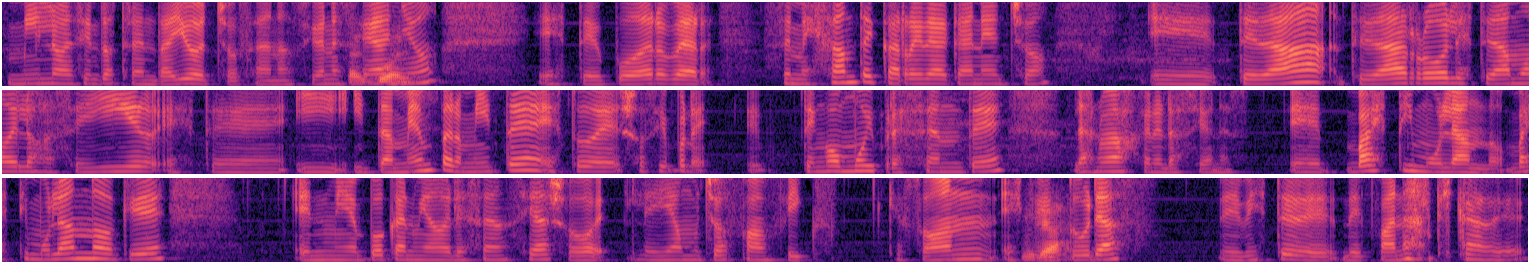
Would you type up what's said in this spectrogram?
1938, o sea, nació en ese año, este, poder ver semejante carrera que han hecho, eh, te da te da roles, te da modelos a seguir este, y, también permite esto de, yo siempre eh, tengo muy presente las nuevas generaciones, va estimulando, va estimulando que en mi época, en mi adolescencia, yo leía muchos fanfics, que son escrituras, de, viste, de, fanáticas, de,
